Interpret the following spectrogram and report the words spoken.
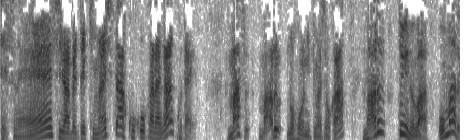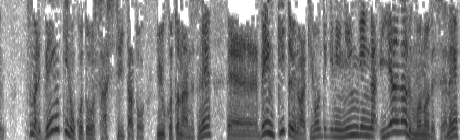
ですね。調べてきました。ここからが答え。まず、丸の方に行きましょうか。丸というのは、お丸。つまり、便器のことを指していたということなんですね。えー、便器というのは基本的に人間が嫌がるものですよね。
